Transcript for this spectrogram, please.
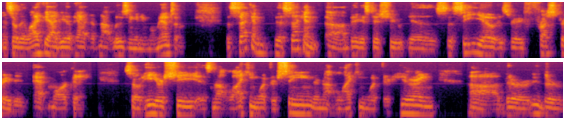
And so they like the idea of, of not losing any momentum. The second, the second uh, biggest issue is the CEO is very frustrated at marketing. So he or she is not liking what they're seeing. They're not liking what they're hearing. Uh, they're they're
